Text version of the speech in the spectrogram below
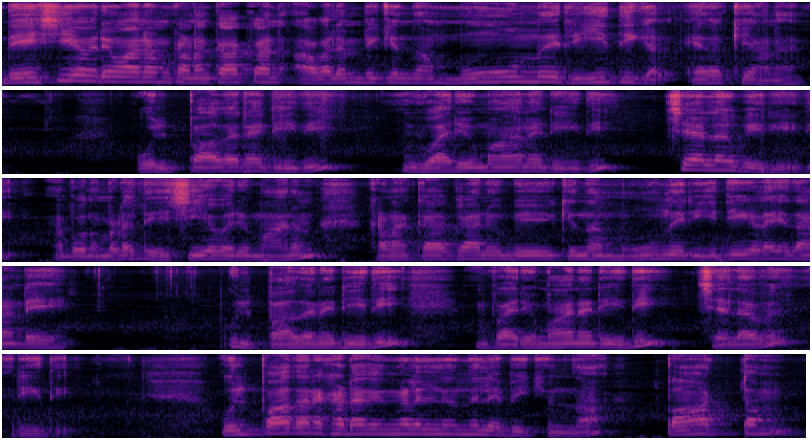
ദേശീയ വരുമാനം കണക്കാക്കാൻ അവലംബിക്കുന്ന മൂന്ന് രീതികൾ ഏതൊക്കെയാണ്? ഉൽപാദന രീതി വരുമാന രീതി ചെലവ് രീതി. അപ്പോൾ നമ്മുടെ ദേശീയ വരുമാനം കണക്കാക്കാൻ ഉപയോഗിക്കുന്ന മൂന്ന് രീതികൾ ഏതാണ്ടേ? ഉൽപാദന രീതി വരുമാന രീതി ചെലവ് രീതി. ഉൽപാദന ഘടകങ്ങളിൽ നിന്ന് ലഭിക്കുന്ന പാട്ടം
